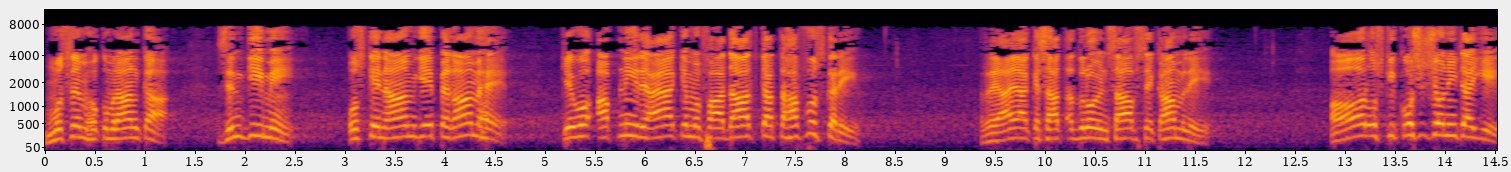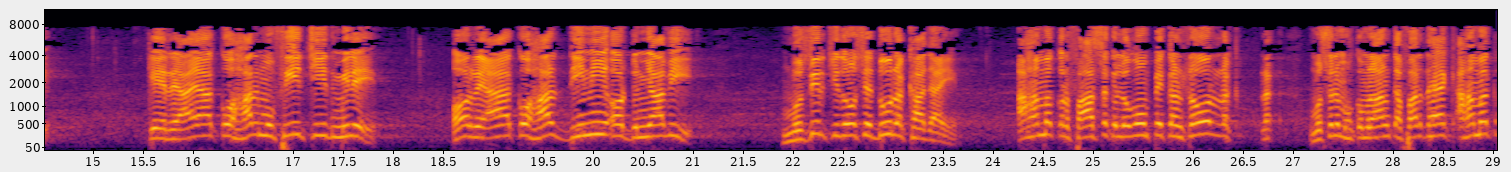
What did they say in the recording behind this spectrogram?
مسلم حکمران کا زندگی میں اس کے نام یہ پیغام ہے کہ وہ اپنی رعایا کے مفادات کا تحفظ کرے۔ رعایا کے ساتھ عدل و انصاف سے کام لے اور اس کی کوشش ہونی چاہیے کہ رعایا کو ہر مفید چیز ملے اور رعایا کو ہر دینی اور دنیاوی مضر چیزوں سے دور رکھا جائے۔ احمق اور فاسق لوگوں پہ کنٹرول رکھ مسلم حکمران کا فرد ہے کہ احمق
